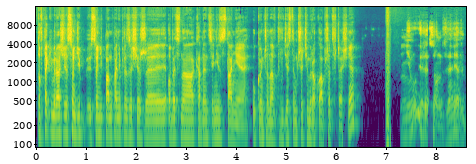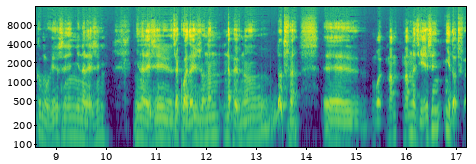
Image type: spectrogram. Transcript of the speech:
To w takim razie sądzi, sądzi pan, panie prezesie, że obecna kadencja nie zostanie ukończona w 2023 roku, a przedwcześnie? Nie mówię, że sądzę, ja tylko mówię, że nie należy, nie należy zakładać, że ona na pewno dotrwa. Yy, Mam, mam nadzieję, że nie dotrwa.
